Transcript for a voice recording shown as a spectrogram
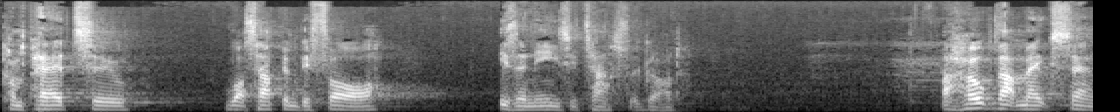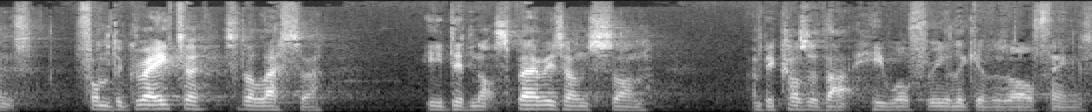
compared to what's happened before, is an easy task for God. I hope that makes sense. From the greater to the lesser, he did not spare his own son, and because of that, he will freely give us all things.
